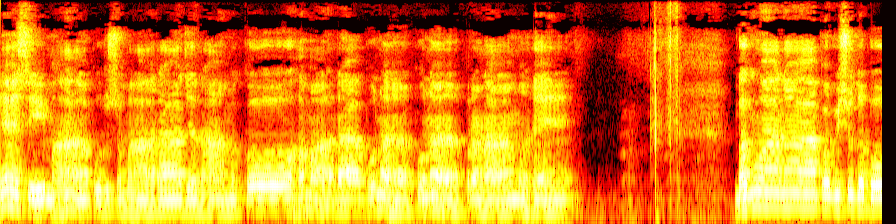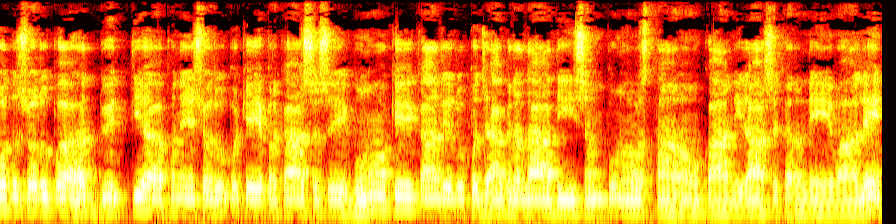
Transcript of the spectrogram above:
ऐसे महापुरुष महाराज नाम को हमारा पुनः पुनः प्रणाम है। भगवान आप विशुद्ध बोध स्वरूप, अद्वितीय अपने स्वरूप के प्रकाश से गुणों के कार्य रूप जागृत आदि संपूर्ण अवस्थाओं का निराश करने वाले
